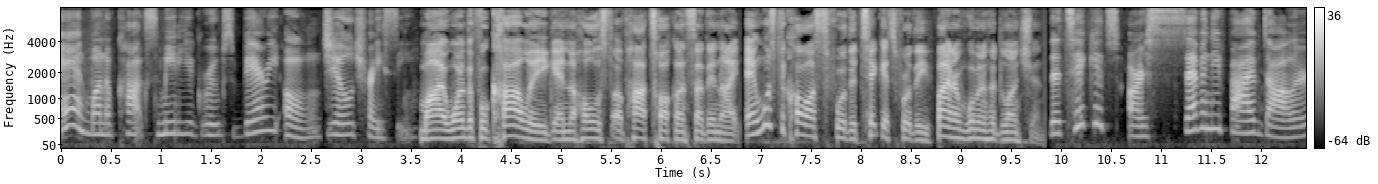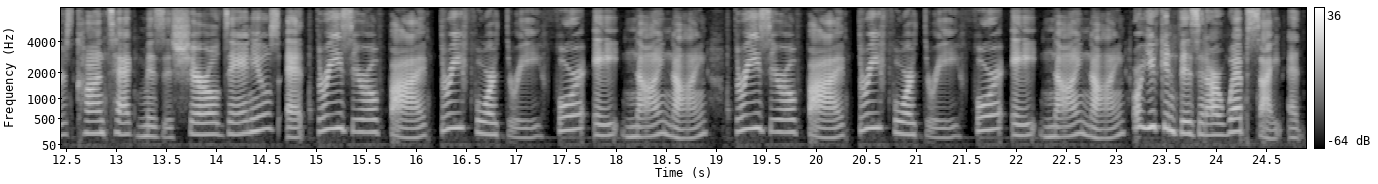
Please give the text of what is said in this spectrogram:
and one of Cox Media Group's very own, Jill Tracy. My wonderful colleague and the host of Hot Talk on Sunday night. And what's the cost for the tickets for the Finer Womanhood Luncheon? The tickets are $75. Contact Mrs. Cheryl Daniels at 305 343 4899 305 343 4899, or you can visit our website at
